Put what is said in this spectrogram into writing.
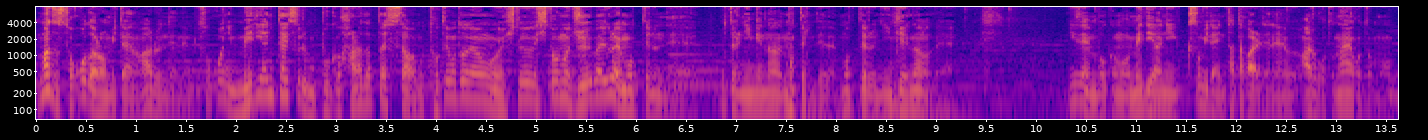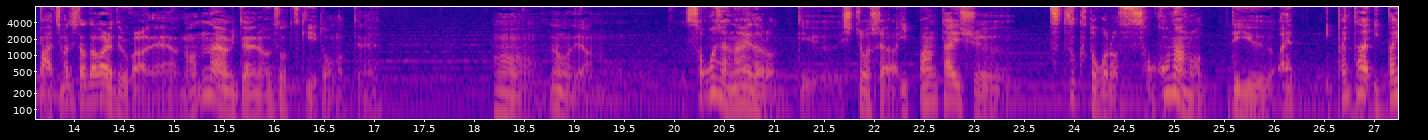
まずそこだろうみたいなのがあるんでね。そこにメディアに対する僕腹立たしさはもうとてもとても人人の10倍ぐらい持ってるんで持ってる人間なので持ってるんで持ってる人間なので以前僕もメディアにクソみたいに叩かれてねあることないこともバチバチ叩かれてるからねなんなよみたいな嘘つきと思ってね。うん。なのであのそこじゃないだろっていう視聴者一般大衆つつくところそこなのっていうえいっぱいたいっぱい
